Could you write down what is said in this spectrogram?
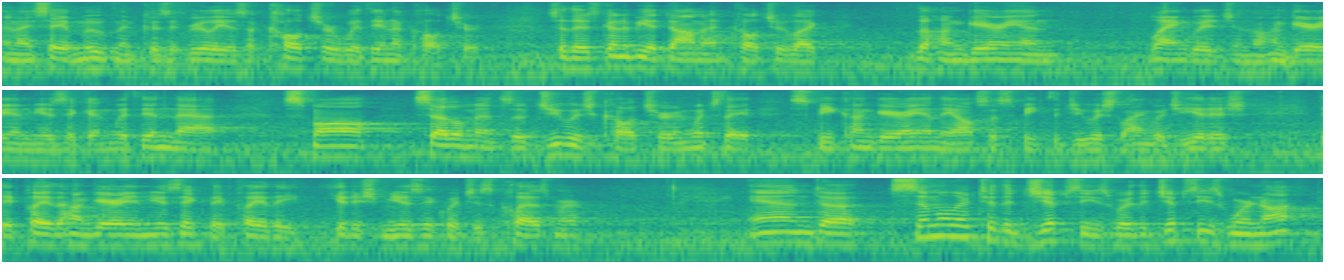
And I say a movement because it really is a culture within a culture. So there's going to be a dominant culture like the Hungarian language and the Hungarian music, and within that, small settlements of Jewish culture in which they speak Hungarian, they also speak the Jewish language, Yiddish, they play the Hungarian music, they play the Yiddish music, which is klezmer. And uh, similar to the gypsies, where the gypsies were not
